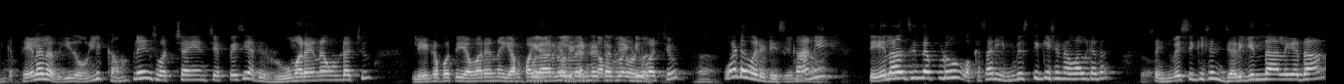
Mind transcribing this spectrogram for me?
ఇంకా తేలలేదు. ఇది ఓన్లీ కంప్లైంట్స్ వచ్చాయి అని చెప్పేసి అది రూమర్ అయినా ఉండొచ్చు లేకపోతే ఎవరైనా ఎఫ్ఐఆర్ ఇవ్వచ్చు. వాట్ ఎవర్ ఇట్ ఈస్ కానీ. తేలాల్సిందప్పుడు ఒకసారి ఇన్వెస్టిగేషన్ అవ్వాలి కదా. సో ఇన్వెస్టిగేషన్ జరిగిందా లేదా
